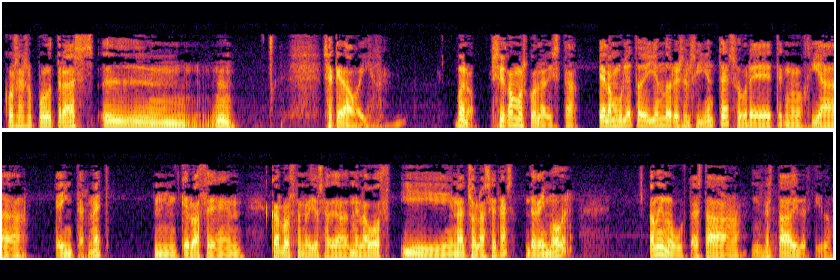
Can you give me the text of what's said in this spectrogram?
cosas o por otras, eh, mm, se ha quedado ahí. Bueno, sigamos con la lista. El amuleto de Yendor es el siguiente sobre tecnología e internet, mm, que lo hacen Carlos Fenollosa de La Voz y Nacho Laseras de Game Over. A mí me gusta, está, está divertido.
